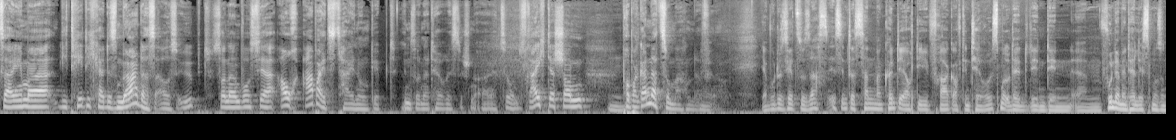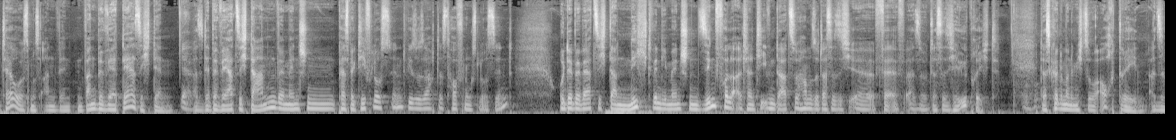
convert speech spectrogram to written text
sage ich mal, die Tätigkeit des Mörders ausübt, sondern wo es ja auch Arbeitsteilung gibt in so einer terroristischen Organisation. Es reicht ja schon, hm. Propaganda zu machen dafür. Ja, wo du es jetzt so sagst, ist interessant. Man könnte ja auch die Frage auf den Terrorismus oder den, den ähm, Fundamentalismus und Terrorismus anwenden. Wann bewährt der sich denn? Ja. Also der bewährt sich dann, wenn Menschen perspektivlos sind, wie du sagtest, hoffnungslos sind. Und der bewährt sich dann nicht, wenn die Menschen sinnvolle Alternativen dazu haben, sodass er sich, äh, also dass er sich erübrigt. Mhm. Das könnte man nämlich so auch drehen. Also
